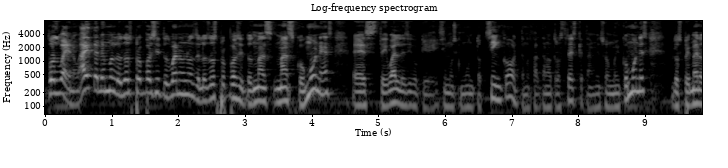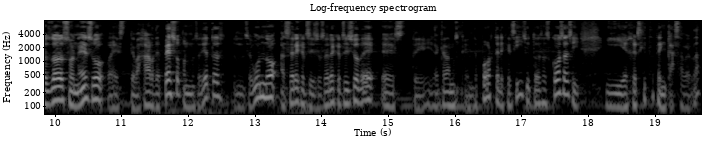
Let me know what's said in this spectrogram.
Pues. Bueno, ahí tenemos los dos propósitos. Bueno, unos de los dos propósitos más, más comunes. Este, igual les digo que hicimos como un top 5. Ahorita nos faltan otros tres que también son muy comunes. Los primeros dos son eso, este, bajar de peso, ponernos a dietas. El segundo, hacer ejercicio. Hacer ejercicio de, este, ya quedamos que el deporte, el ejercicio y todas esas cosas. Y, y ejercítate en casa, ¿verdad?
